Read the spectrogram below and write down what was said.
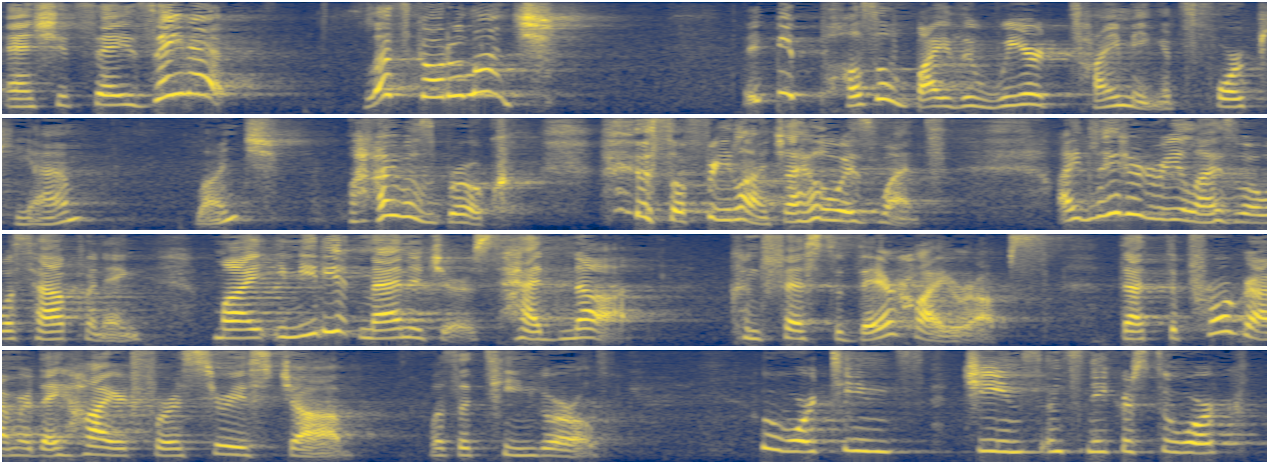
and she'd say, Zeynep, let's go to lunch. They'd be puzzled by the weird timing. It's 4 p.m., lunch. But I was broke, so free lunch. I always went. I later realized what was happening. My immediate managers had not confessed to their higher ups that the programmer they hired for a serious job was a teen girl who wore teens, jeans and sneakers to work.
